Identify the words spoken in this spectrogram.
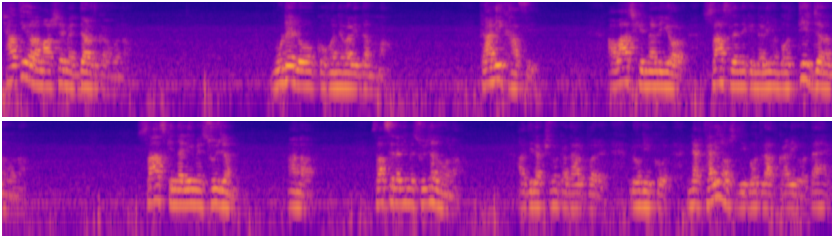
छाती और अमाशय में दर्द का होना। बूढ़े लोगों को होने वाली दम्मा। काली खांसी। आवाज़ की नली और सांस लेने की नली में बहुत तेज जलन होना। सांस की नली में सूजन आना। सांस की नली में सूजन होना। आदि लक्षणों के आधार पर रोगी को नेफ्थैलिन औषधि बहुत लाभकारी होता है।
